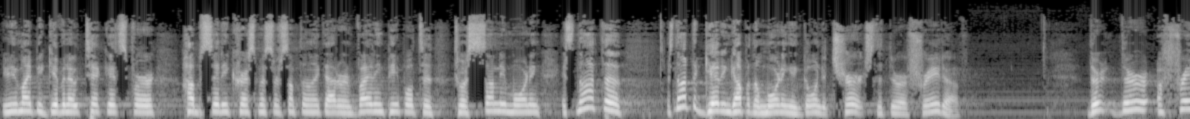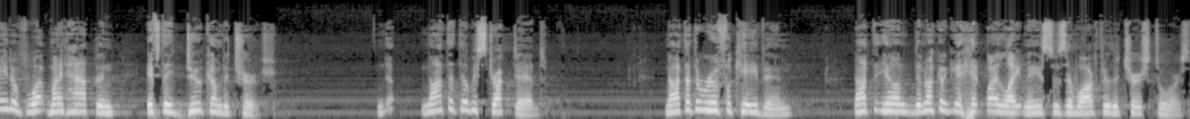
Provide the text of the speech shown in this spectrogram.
you might be giving out tickets for Hub City Christmas or something like that, or inviting people to, to a Sunday morning. It's not, the, it's not the getting up in the morning and going to church that they're afraid of. They're, they're afraid of what might happen if they do come to church. Not that they'll be struck dead, not that the roof will cave in, not that, you know, they're not going to get hit by lightning as soon as they walk through the church doors.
